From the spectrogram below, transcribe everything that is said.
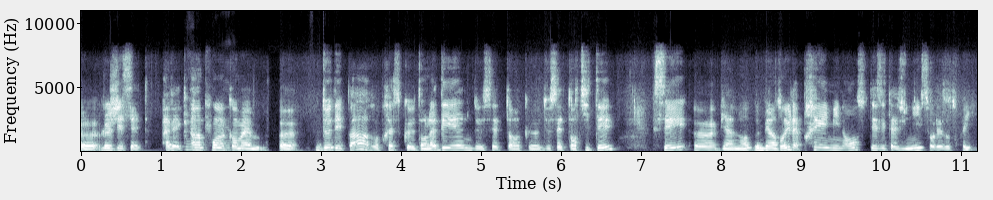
le G7, avec un point quand même de départ, presque dans l'ADN de cette, de cette entité, c'est euh, bien, bien entendu la prééminence des États-Unis sur les autres pays.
